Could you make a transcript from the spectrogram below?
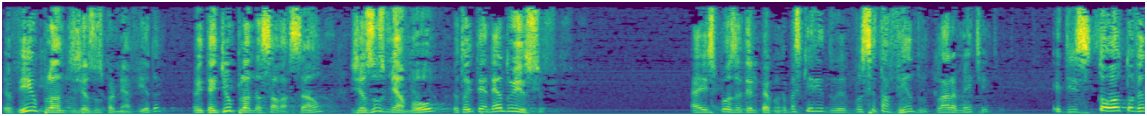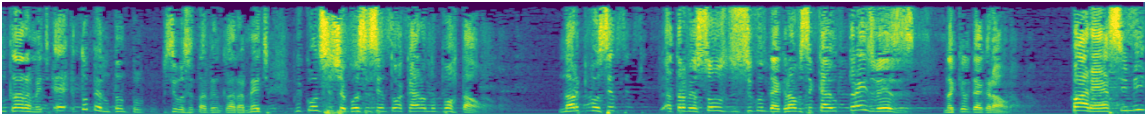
Eu vi o plano de Jesus para minha vida, eu entendi o plano da salvação, Jesus me amou, eu estou entendendo isso. Aí a esposa dele pergunta, mas querido, você está vendo claramente? Ele disse: Estou, estou vendo claramente. Estou perguntando se você está vendo claramente, porque quando você chegou, você sentou a cara no portal. Na hora que você atravessou o segundo degrau, você caiu três vezes naquele degrau. Parece-me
